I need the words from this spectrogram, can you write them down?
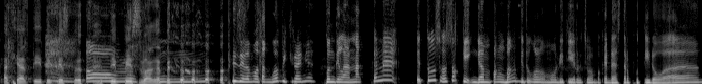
hati-hati tipis tuh. Oh, Tipis banget tuh. hmm. Di dalam otak gue pikirannya kuntilanak. Karena itu sosok kayak gampang banget gitu kalau mau ditiru cuma pakai daster putih doang.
